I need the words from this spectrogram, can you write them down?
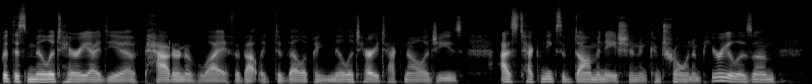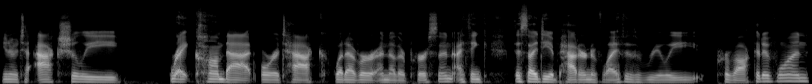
But this military idea of pattern of life, about like developing military technologies as techniques of domination and control and imperialism, you know, to actually right combat or attack whatever another person i think this idea of pattern of life is a really provocative one.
